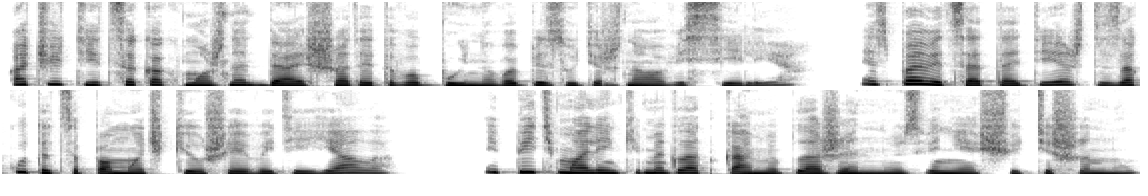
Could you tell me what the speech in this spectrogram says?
очутиться как можно дальше от этого буйного безудержного веселья, избавиться от одежды, закутаться по мочке ушей в одеяло и пить маленькими глотками блаженную звенящую тишину.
